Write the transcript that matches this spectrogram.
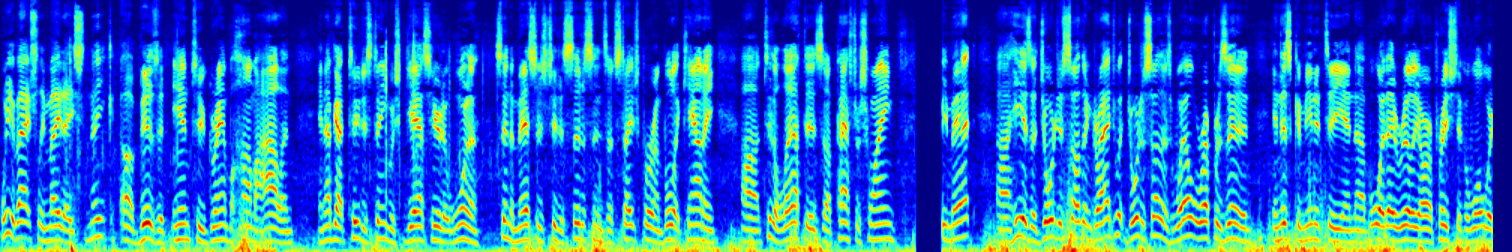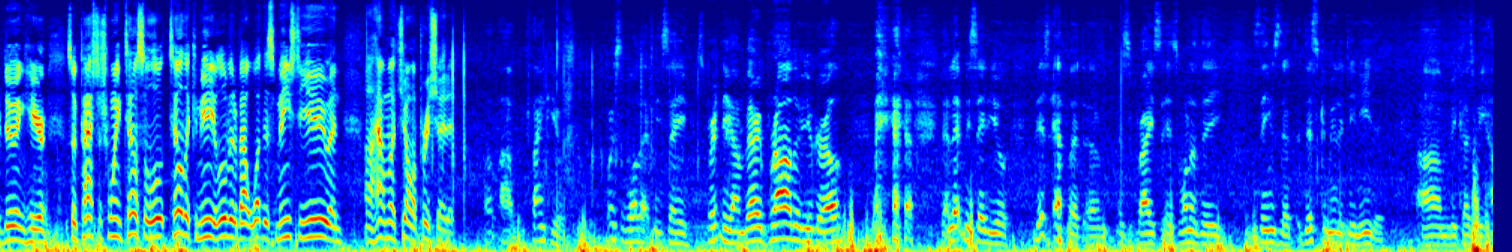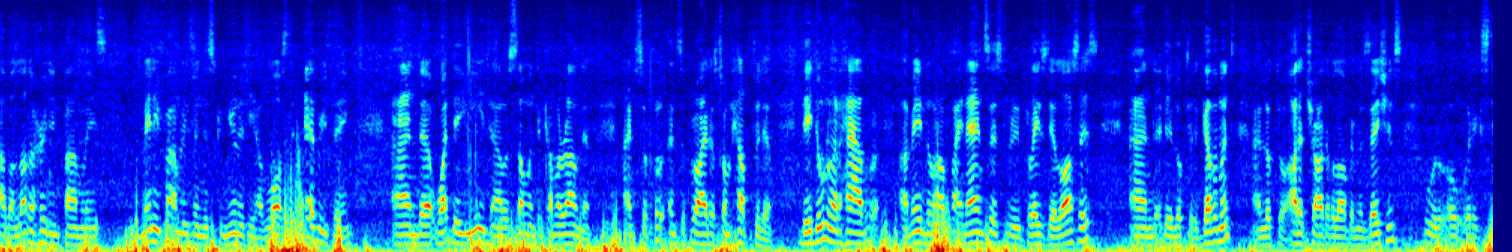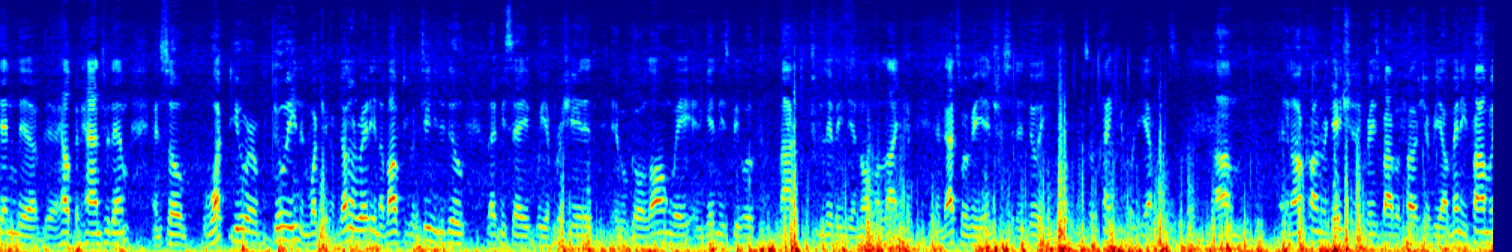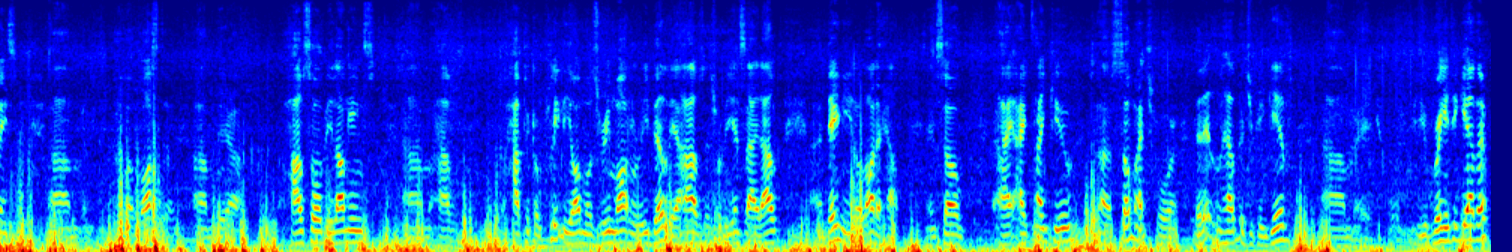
We have actually made a sneak uh, visit into Grand Bahama Island, and I've got two distinguished guests here that want to send a message to the citizens of Statesboro and Bulloch County. Uh, to the left is uh, Pastor Swain. We met. Uh, he is a Georgia Southern graduate. Georgia Southern is well represented in this community, and uh, boy, they really are appreciative of what we're doing here. So, Pastor Swain, tell us a little, tell the community a little bit about what this means to you and uh, how much y'all appreciate it. Thank you. First of all, let me say, Brittany, I'm very proud of you, girl. and let me say to you, this effort, um, Mr. Price, is one of the things that this community needed um, because we have a lot of hurting families Many families in this community have lost everything and uh, what they need now is someone to come around them and, and provide some help to them. They do not have, uh, many don't have finances to replace their losses and they look to the government and look to other charitable organizations who would, would extend their, their helping hand to them. And so what you are doing and what you have done already and about to continue to do, let me say we appreciate it. It will go a long way in getting these people back to living their normal life. And that's what we're interested in doing. So thank you for the efforts. Um, in our congregation at Grace Bible Fellowship, we have many families um, who have lost um, their household belongings, have have to completely almost remodel, rebuild their houses from the inside out. Uh, they need a lot of help. And so I, I thank you uh, so much for the little help that you can give. Um, you bring it together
